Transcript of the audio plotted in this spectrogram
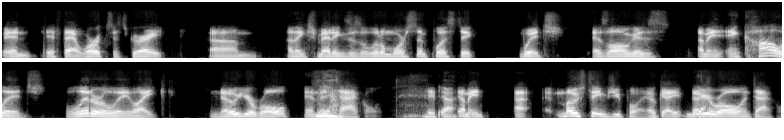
and if that works, it's great. Um, I think Schmedding's is a little more simplistic, which as long as I mean, in college, literally like know your role and then yeah. tackle. If, yeah. I mean, uh, most teams you play, okay, know yeah. your role and tackle.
